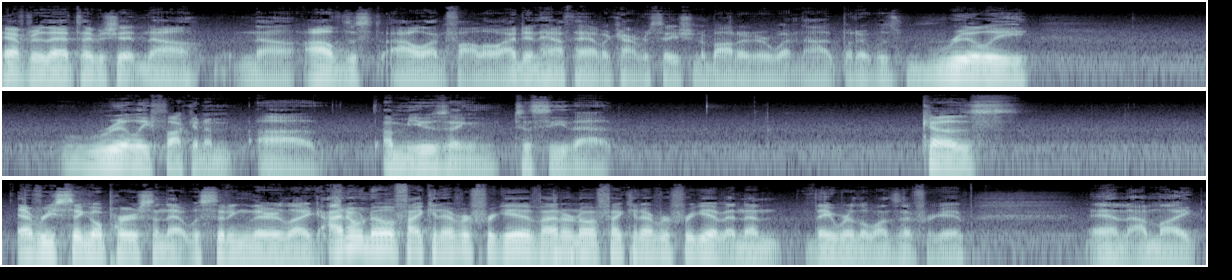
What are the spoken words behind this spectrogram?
After that type of shit, no, no. I'll just I'll unfollow. I didn't have to have a conversation about it or whatnot, but it was really, really fucking uh, amusing to see that because every single person that was sitting there like i don't know if i could ever forgive. I don't know if i could ever forgive. And then they were the ones that forgave. And i'm like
